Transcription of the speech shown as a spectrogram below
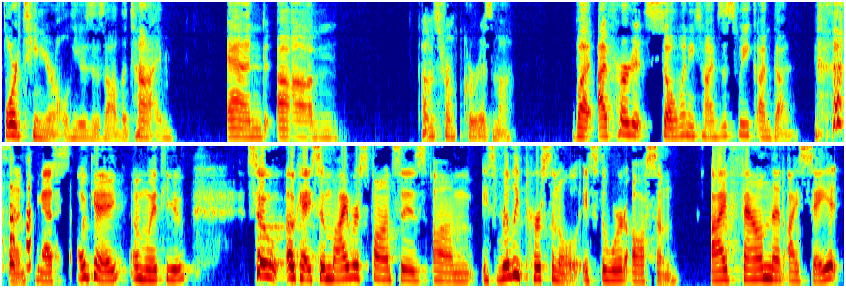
14 year old uses all the time, and um, comes from charisma. But I've heard it so many times this week. I'm done. yes. Okay. I'm with you. So, okay. So my response is, um, it's really personal. It's the word awesome. I found that I say it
